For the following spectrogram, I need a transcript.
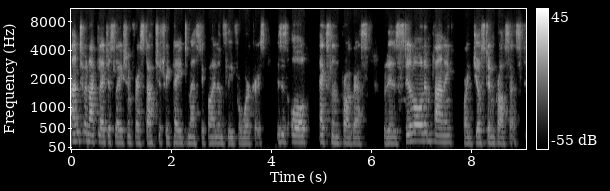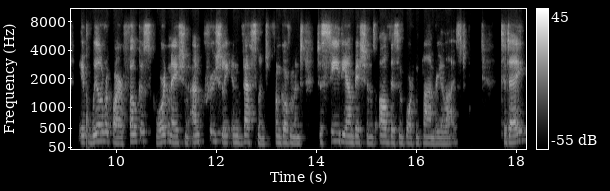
and to enact legislation for a statutory paid domestic violence leave for workers. This is all excellent progress, but it is still all in planning or just in process. It will require focus, coordination, and crucially, investment from government to see the ambitions of this important plan realised. Today,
